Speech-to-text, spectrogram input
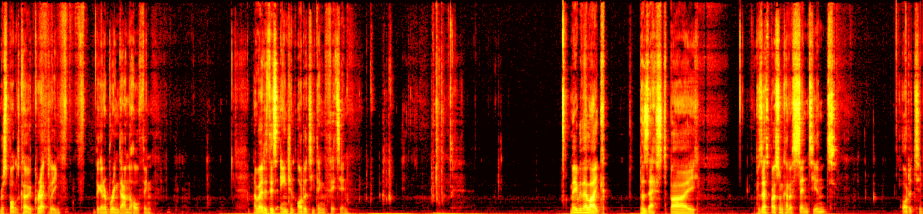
response code correctly, they're going to bring down the whole thing. Now, where does this ancient oddity thing fit in? Maybe they're like possessed by possessed by some kind of sentient oddity.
